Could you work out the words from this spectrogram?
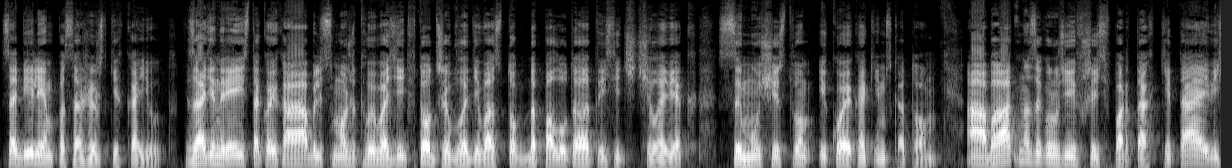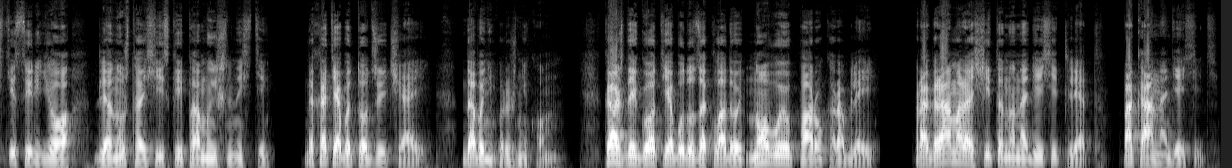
с обилием пассажирских кают. За один рейс такой корабль сможет вывозить в тот же Владивосток до полутора тысяч человек с имуществом и кое-каким скотом, а обратно, загрузившись в портах Китая, вести сырье для нужд российской промышленности, да хотя бы тот же чай, дабы не порожняком. Каждый год я буду закладывать новую пару кораблей. Программа рассчитана на 10 лет. Пока на 10.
